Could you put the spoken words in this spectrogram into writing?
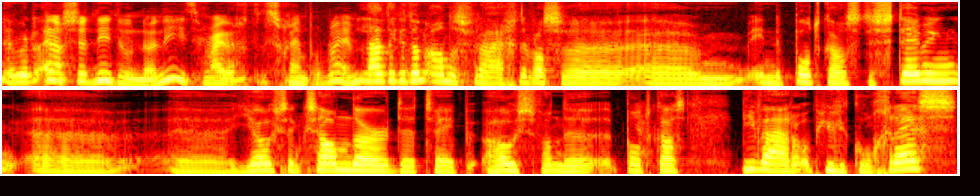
Nee, maar En als ze het niet doen, dan niet. Maar dat is geen probleem. Laat ik het dan anders vragen. Er was eh, ehm, in de podcast De Stemming, eh, eh, Joost en Xander, de twee hosts van de podcast, die waren op jullie congres.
